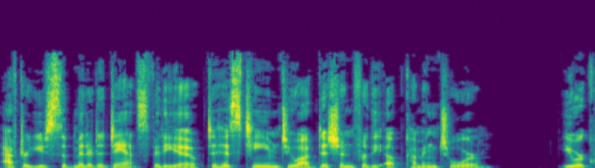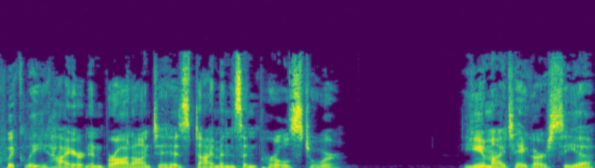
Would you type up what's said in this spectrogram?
after you submitted a dance video to his team to audition for the upcoming tour. You were quickly hired and brought on to his Diamonds and Pearls tour. You, Mayte Garcia,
